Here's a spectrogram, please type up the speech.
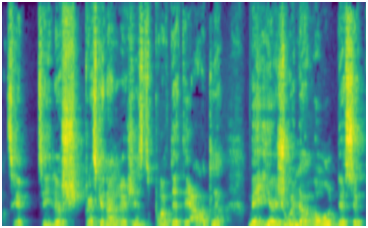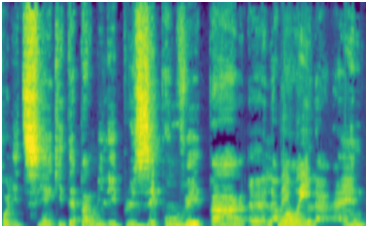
on dirait, tu sais, là, je suis presque dans le registre du prof de théâtre, là, mais il a joué le rôle de ce politicien qui était parmi les plus éprouvés par euh, la Ben mort oui. de la reine.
